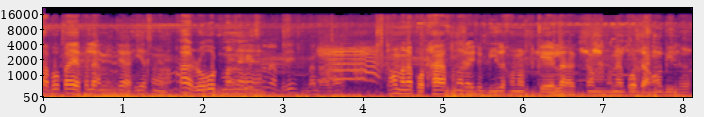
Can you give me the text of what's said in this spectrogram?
চাব পাৰে এফালে আমি এতিয়া আহি আছোঁ এনেকুৱা ৰ'দ মানে একদম মানে পথাৰ এখনত আহিছোঁ বিল এখনত কেৰেলা একদম মানে বৰ ডাঙৰ বিল হয়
